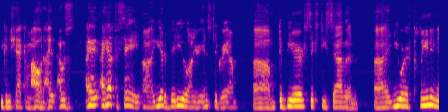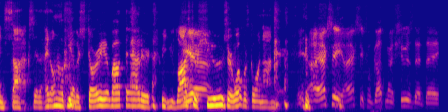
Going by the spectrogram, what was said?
you can check him out. I, I was, I, I have to say, uh, you had a video on your Instagram, um, DeBeer sixty seven uh, you were cleaning in socks. I don't know if you have a story about that, or you lost yeah. your shoes, or what was going on there. I actually, I actually forgot my shoes that day,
